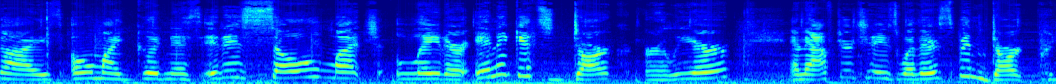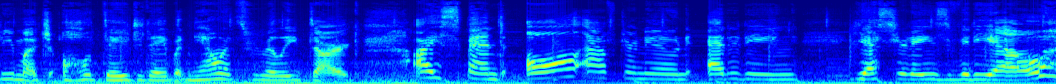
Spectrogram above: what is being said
Guys, oh my goodness, it is so much later and it gets dark earlier. And after today's weather, it's been dark pretty much all day today, but now it's really dark. I spent all afternoon editing yesterday's video.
